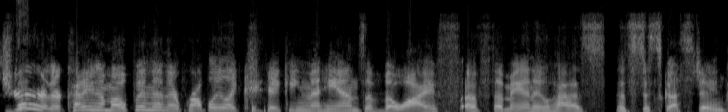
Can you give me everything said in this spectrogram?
sure, they- they're cutting them open and they're probably like shaking the hands of the wife of the man who has. That's disgusting.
